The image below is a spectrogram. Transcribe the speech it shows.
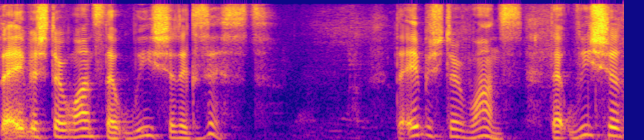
The Abishter wants that we should exist. The Abishter wants that we should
